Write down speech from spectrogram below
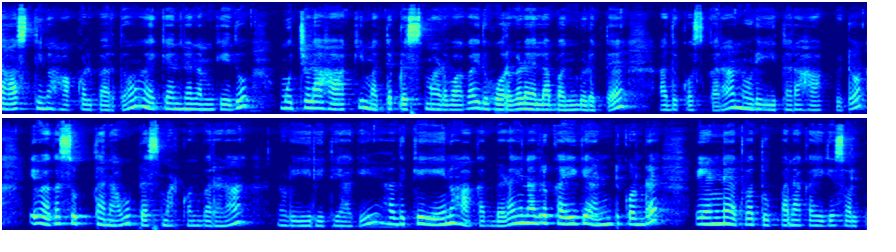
ಜಾಸ್ತಿನೂ ಹಾಕ್ಕೊಳ್ಬಾರ್ದು ಯಾಕೆಂದರೆ ನಮಗೆ ಇದು ಮುಚ್ಚಳ ಹಾಕಿ ಮತ್ತೆ ಪ್ರೆಸ್ ಮಾಡುವಾಗ ಇದು ಹೊರಗಡೆ ಎಲ್ಲ ಬಂದುಬಿಡುತ್ತೆ. ಅದಕ್ಕೋಸ್ಕರ ನೋಡಿ ಈ ಥರ ಹಾಕಿಬಿಟ್ಟು ಇವಾಗ ಸುತ್ತ ನಾವು ಪ್ರೆಸ್ ಮಾಡ್ಕೊಂಡು ಬರೋಣ. ನೋಡಿ ಈ ರೀತಿಯಾಗಿ. ಅದಕ್ಕೆ ಏನು ಹಾಕೋದು ಬೇಡ. ಏನಾದರೂ ಕೈಗೆ ಅಂಟ್ಕೊಂಡ್ರೆ ಎಣ್ಣೆ ಅಥವಾ ತುಪ್ಪನ ಕೈಗೆ ಸ್ವಲ್ಪ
